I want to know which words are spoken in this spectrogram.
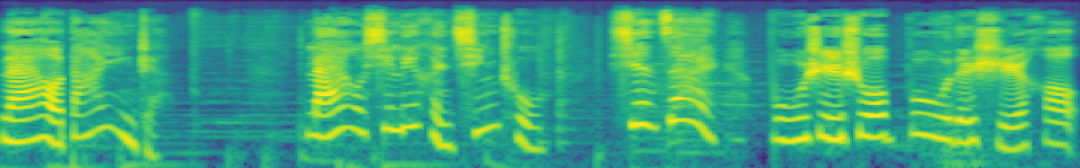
莱奥答应着。莱奥心里很清楚，现在不是说不的时候。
